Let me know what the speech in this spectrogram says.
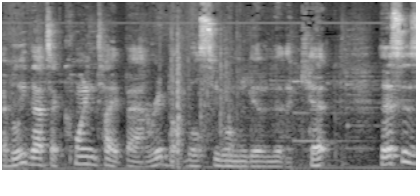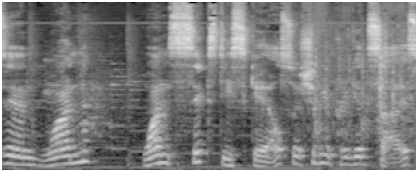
I believe that's a coin type battery, but we'll see when we get into the kit. This is in 1 160 scale, so it should be a pretty good size.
